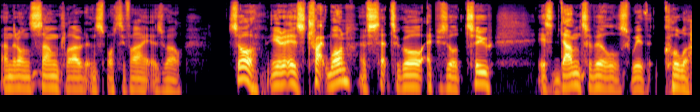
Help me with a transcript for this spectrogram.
and they're on SoundCloud and Spotify as well. So, here it is, track one of Set to Go, episode two. It's Dantevilles with Colour.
